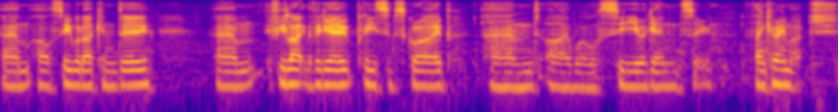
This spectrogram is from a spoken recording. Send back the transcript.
Um, I'll see what I can do. Um, if you like the video, please subscribe and I will see you again soon. Thank you very much.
